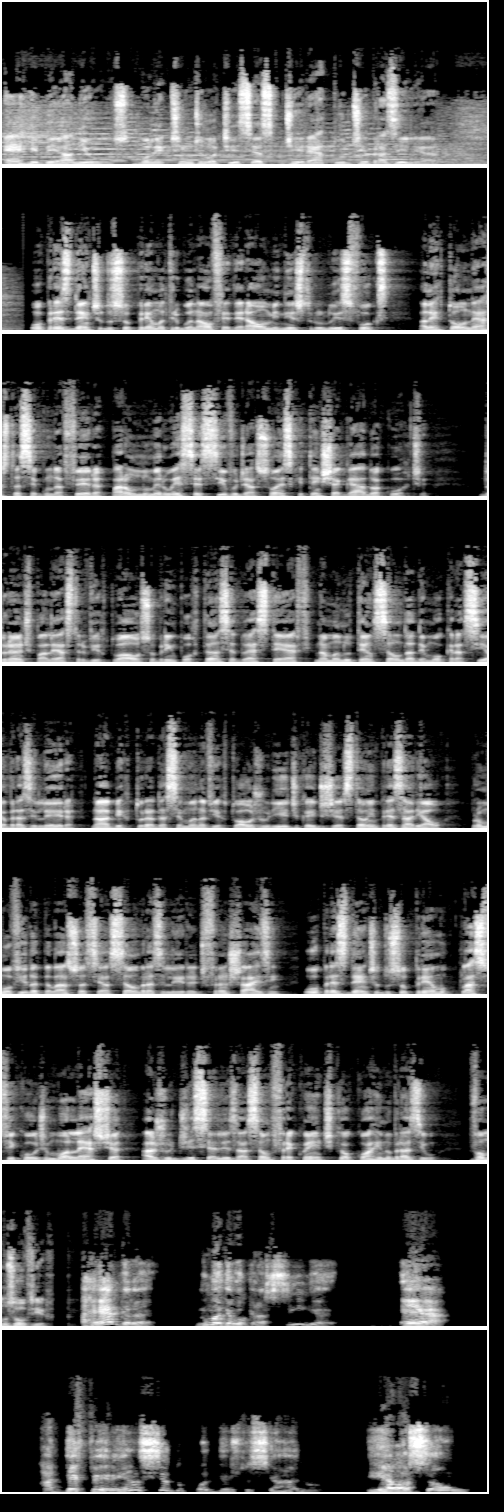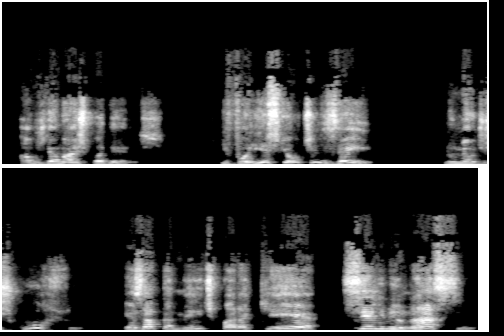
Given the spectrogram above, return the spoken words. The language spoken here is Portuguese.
RBA News, Boletim de Notícias, direto de Brasília. O presidente do Supremo Tribunal Federal, ministro Luiz Fux, alertou nesta segunda-feira para o um número excessivo de ações que tem chegado à Corte. Durante palestra virtual sobre a importância do STF na manutenção da democracia brasileira, na abertura da Semana Virtual Jurídica e de Gestão Empresarial, promovida pela Associação Brasileira de Franchising, o presidente do Supremo classificou de moléstia a judicialização frequente que ocorre no Brasil. Vamos ouvir. A regra numa democracia é a deferência do poder judiciário em relação aos demais poderes. E foi isso que eu utilizei no meu discurso, exatamente para que se eliminasse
